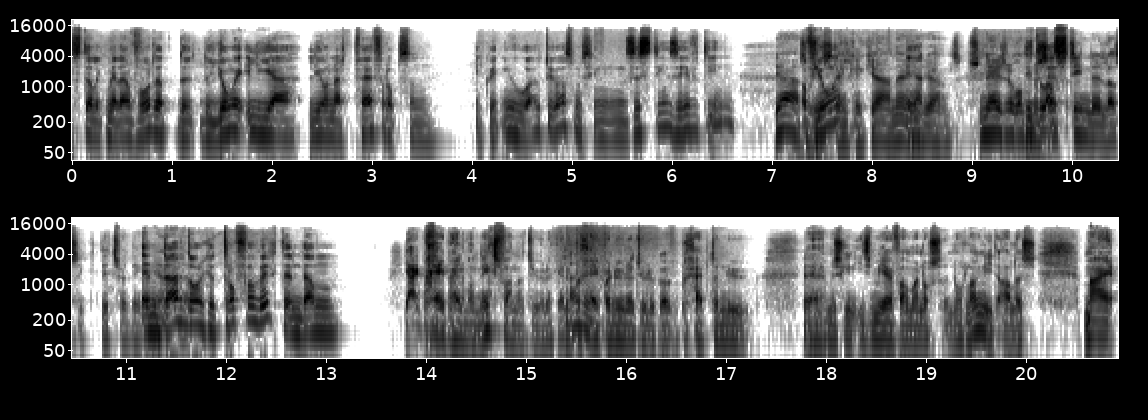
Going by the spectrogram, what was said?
stel ik me dan voor dat de, de jonge Ilia Leonard Pfeiffer op zijn... Ik weet niet hoe oud u was, misschien 16, 17? Ja, Of jonger? denk ik. Ja, nee, Ja. ja. nee zo rond Dit mijn las- zestiende las ik dit soort dingen. En ja, daardoor getroffen werd en dan... Ja, ik begreep er helemaal niks van natuurlijk. En ik Oh, begreep er nu natuurlijk ook. Ik begrijp er nu eh, misschien iets meer van, maar nog, nog lang niet alles. Maar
